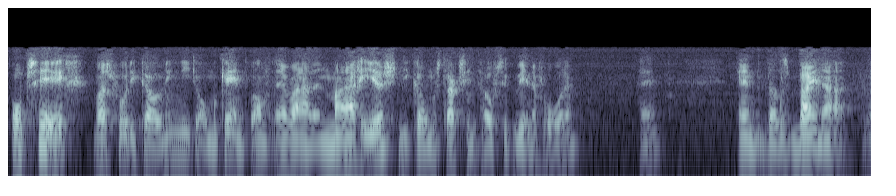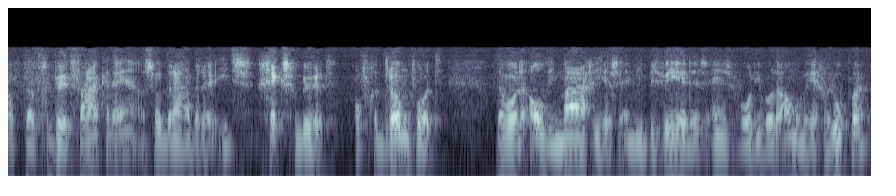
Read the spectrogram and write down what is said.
op zich was voor die koning niet onbekend. Want er waren magiërs, die komen straks in het hoofdstuk weer naar voren. Hè? En dat is bijna, of dat gebeurt vaker, hè? zodra er iets geks gebeurt of gedroomd wordt dan worden al die magiërs en die bezweerders enzovoort, die worden allemaal weer geroepen.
